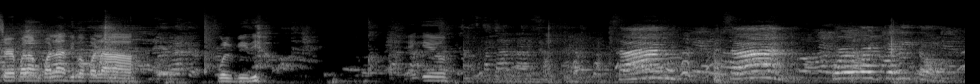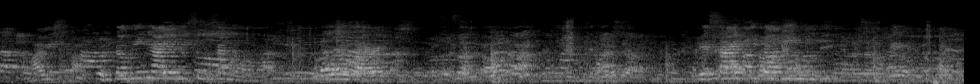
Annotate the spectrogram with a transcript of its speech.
Teaser pa lang pala, di pa pala full video. Thank you. San? San? Forward ka dito. Ayos pa. Ikaw nga yung isukan, no? Forward. Decide ikaw Mimi. Yan.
